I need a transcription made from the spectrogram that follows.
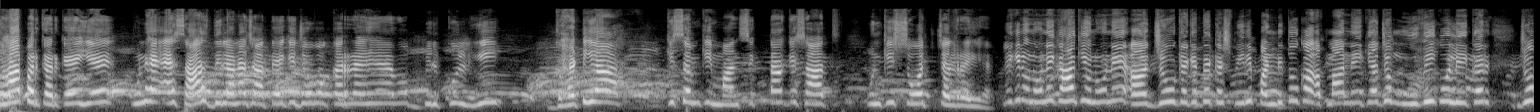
यहाँ पर करके ये उन्हें एहसास दिलाना चाहते हैं कि जो वो कर रहे हैं वो बिल्कुल ही घटिया किस्म की मानसिकता के साथ उनकी सोच चल रही है। लेकिन उन्होंने कहा कि उन्होंने जो क्या कहते हैं कश्मीरी पंडितों का अपमान नहीं किया जो मूवी को लेकर जो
